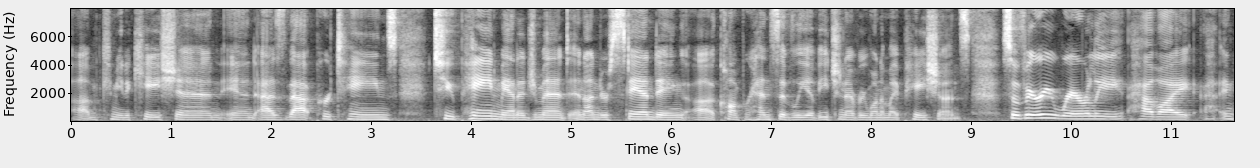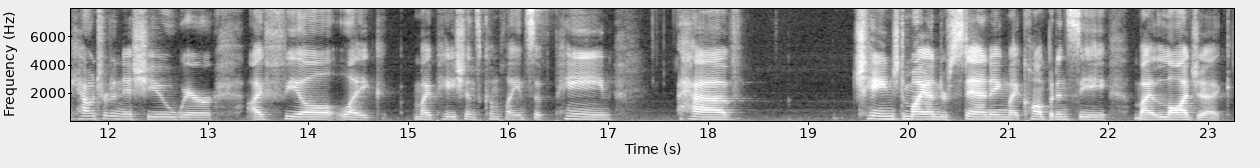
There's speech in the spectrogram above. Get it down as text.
um, communication and as that pertains to pain management and understanding uh, comprehensively of each and every one of my patients. So, very rarely have I encountered an issue where I feel like my patients' complaints of pain have changed my understanding, my competency, my logic.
